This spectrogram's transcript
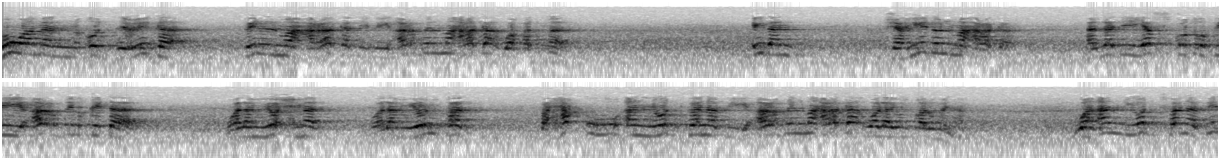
هو من أدرك في المعركة في أرض المعركة وقد مات. إذا شهيد المعركة الذي يسقط في أرض القتال ولم يحمل ولم ينقل فحقه أن يدفن في أرض المعركة ولا ينقل منها وأن يدفن في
